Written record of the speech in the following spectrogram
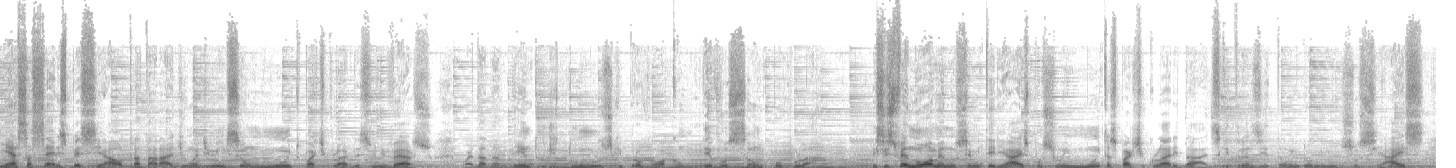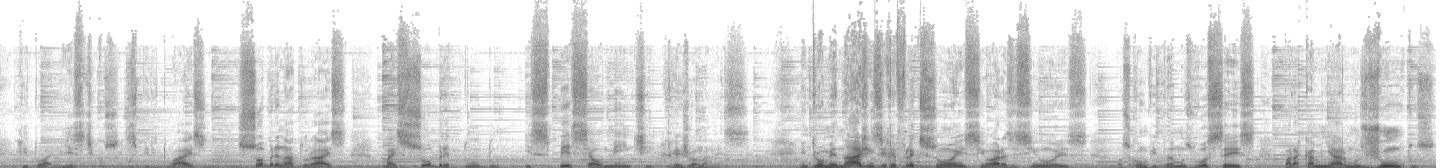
E essa série especial tratará de uma dimensão muito particular desse universo, guardada dentro de túmulos que provocam devoção popular. Esses fenômenos cemiteriais possuem muitas particularidades que transitam em domínios sociais, ritualísticos, espirituais, sobrenaturais, mas, sobretudo, especialmente regionais. Entre homenagens e reflexões, senhoras e senhores, nós convidamos vocês para caminharmos juntos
